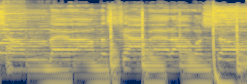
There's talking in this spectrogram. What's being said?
tumble on the sky, but I was so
